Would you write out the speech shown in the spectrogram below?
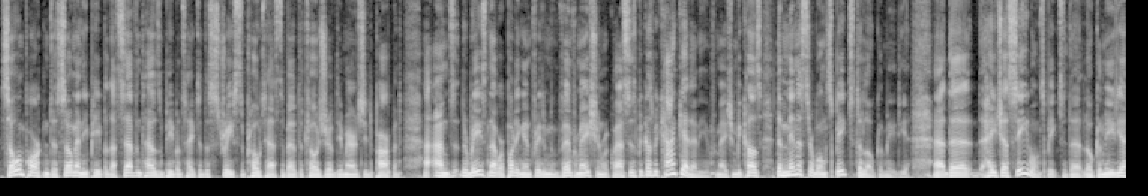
so important to so many people that seven thousand people take to the streets to protest about the closure of the emergency department. And the reason that we're putting in freedom of information requests is because we can't get any information because the minister won't speak to the local media, uh, the HSE won't speak to the local media media,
